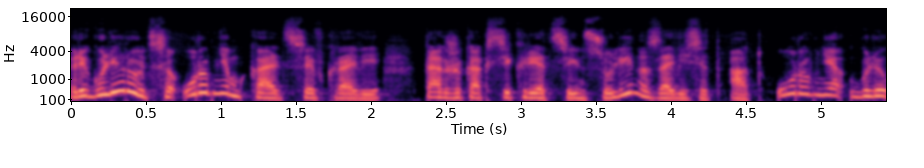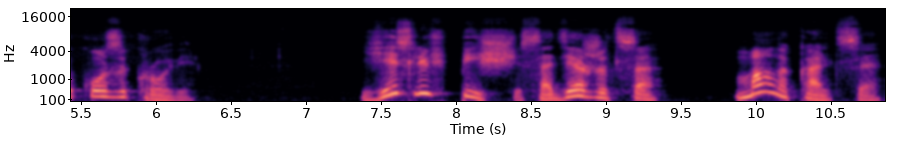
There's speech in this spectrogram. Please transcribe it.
регулируется уровнем кальция в крови, так же как секреция инсулина зависит от уровня глюкозы крови. Если в пище содержится мало кальция,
